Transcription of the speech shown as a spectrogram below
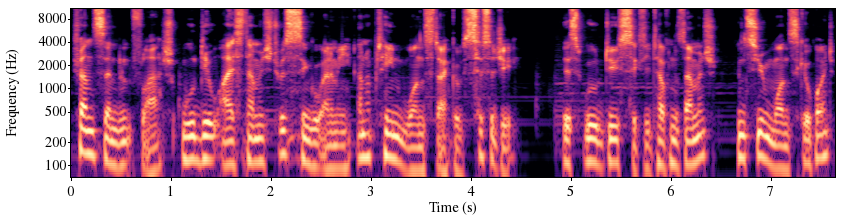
Transcendent Flash, will deal ice damage to a single enemy and obtain one stack of Syzygy. This will do 60 toughness damage, consume one skill point,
